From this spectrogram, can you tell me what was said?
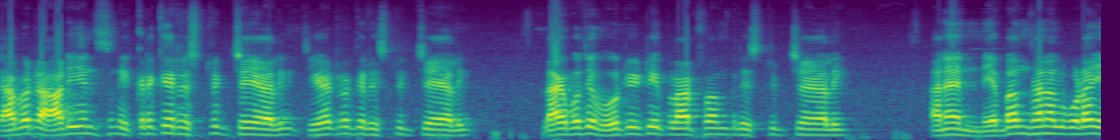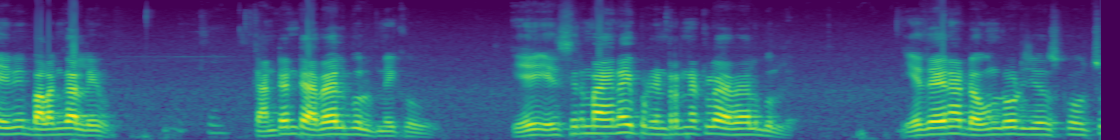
కాబట్టి ఆడియన్స్ని ఇక్కడికే రిస్ట్రిక్ట్ చేయాలి థియేటర్కి రిస్ట్రిక్ట్ చేయాలి లేకపోతే ఓటీటీ ప్లాట్ఫామ్కి రిస్ట్రిక్ట్ చేయాలి అనే నిబంధనలు కూడా ఏమీ బలంగా లేవు. కంటెంట్ అవైలబుల్ మీకు. ఏ ఏ సినిమా అయినా ఇప్పుడు ఇంటర్నెట్లో అవైలబుల్ ఏదైనా డౌన్లోడ్ చేసుకోవచ్చు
